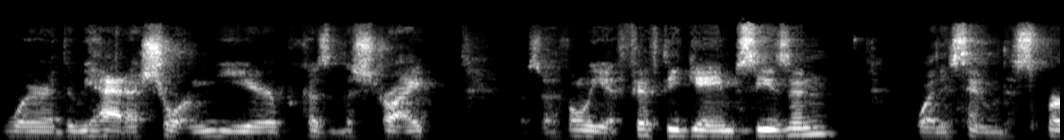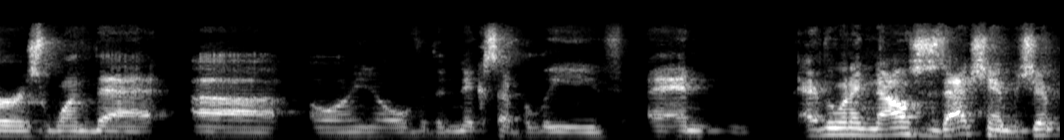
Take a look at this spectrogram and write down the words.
where we had a shortened year because of the strike. So it's only a 50 game season where they sent the Spurs won that, uh, or you know, over the Knicks, I believe, and everyone acknowledges that championship.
